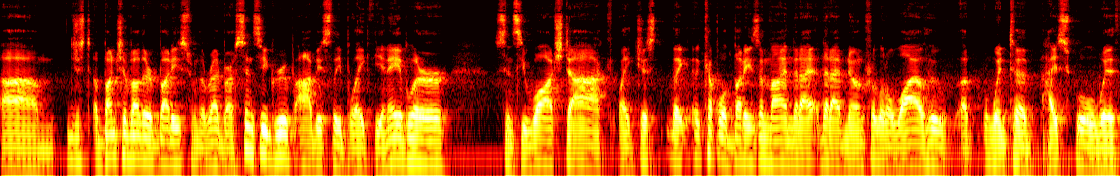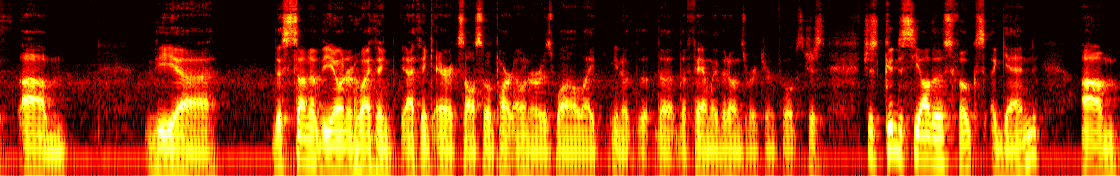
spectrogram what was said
Um, just a bunch of other buddies from the Red Bar Cincy group. Obviously Blake the Enabler. Cincy Watch Doc, like just like a couple of buddies of mine that I that I've known for a little while who uh, went to high school with um, the uh, the son of the owner, who I think I think Eric's also a part owner as well. Like you know the the, the family that owns Richter and Phillips. Just just good to see all those folks again. Um,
